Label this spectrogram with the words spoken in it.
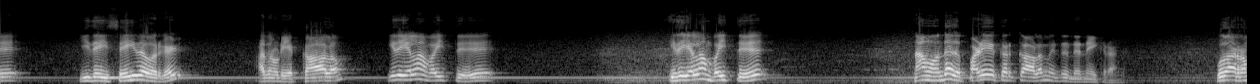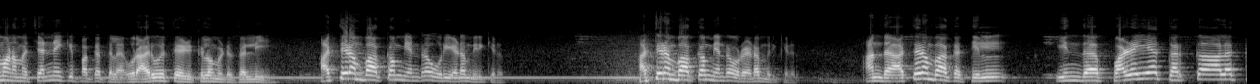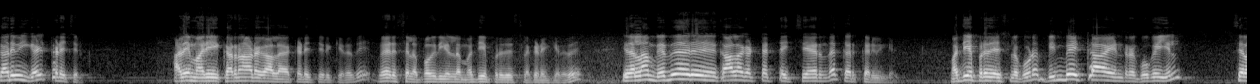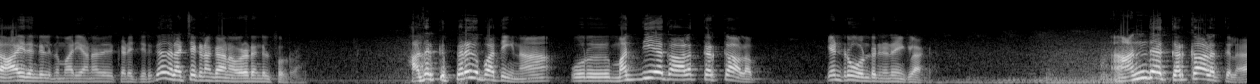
இதை செய்தவர்கள் அதனுடைய காலம் இதையெல்லாம் வைத்து இதையெல்லாம் வைத்து நாம் வந்து அது பழைய கற்காலம் என்று நிர்ணயிக்கிறாங்க. உதாரணமாக நம்ம சென்னைக்கு பக்கத்தில் ஒரு அறுபத்தேழு கிலோமீட்டர் தள்ளி அத்திரம்பாக்கம் என்ற ஒரு இடம் இருக்கிறது. அத்திரம்பாக்கம் என்ற ஒரு இடம் இருக்கிறது. அந்த அத்திரம்பாக்கத்தில் இந்த பழைய கற்கால கருவிகள் கிடைச்சிருக்கு. அதே மாதிரி கர்நாடகாவில் கிடைச்சிருக்கிறது வேறு சில பகுதிகளில் மத்திய பிரதேசத்தில் கிடைக்கிறது. இதெல்லாம் வெவ்வேறு காலகட்டத்தைச் சேர்ந்த கற்கருவிகள். மத்திய பிரதேசத்தில் கூட பிம்பேட்கா என்ற குகையில் சில ஆயுதங்கள் இந்த மாதிரியானது கிடைச்சிருக்கு. அது லட்சக்கணக்கான வருடங்கள் சொல்கிறாங்க அதற்கு பிறகு பார்த்தீங்கன்னா ஒரு மத்திய கால கற்காலம் என்று ஒன்று நினைக்கலாங்க அந்த கற்காலத்தில்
